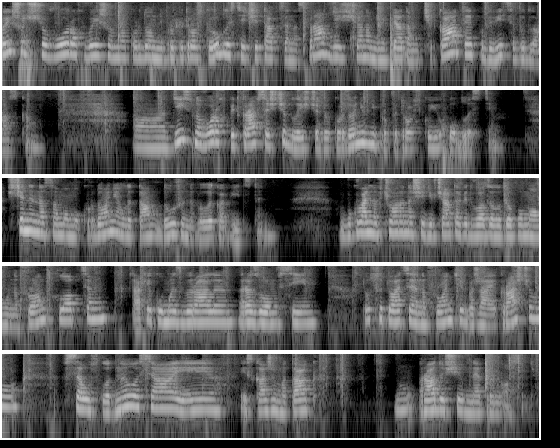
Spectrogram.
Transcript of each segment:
Пишуть, що ворог вийшов на кордон Дніпропетровської області. Чи так це насправді? Що нам дніпрятам чекати? Подивіться, будь ласка. Дійсно, ворог підкрався ще ближче до кордонів Дніпропетровської області. Ще не на самому кордоні, але там дуже невелика відстань. Буквально вчора наші дівчата відвозили допомогу на фронт хлопцям, так яку ми збирали разом всі. То ситуація на фронті бажає кращого все ускладнилося і, і скажімо так, ну, радощів не приносить.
